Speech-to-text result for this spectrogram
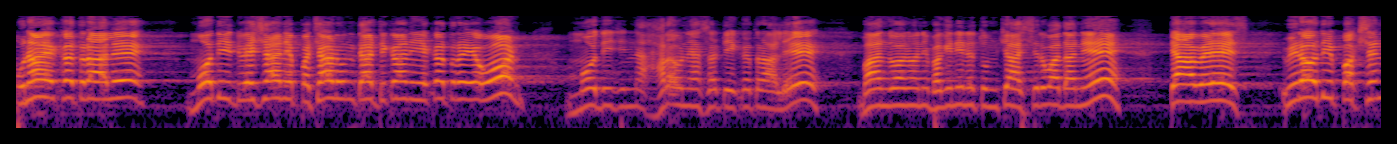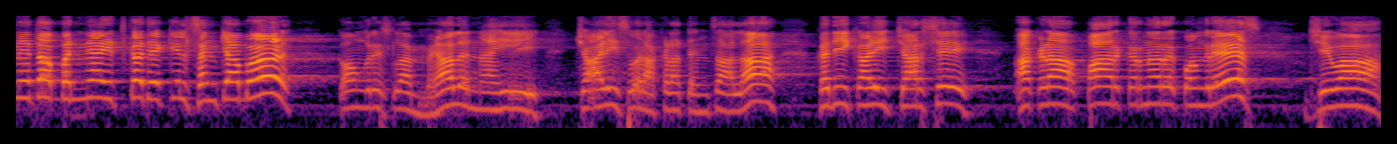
पुन्हा एकत्र आले. मोदी द्वेषाने पछाडून त्या ठिकाणी एकत्र येऊन मोदीजींना हरवण्यासाठी एकत्र आले. बांधवानो आणि भगिनीने तुमच्या आशीर्वादाने त्यावेळेस विरोधी पक्षनेता बनण्या इतकं देखील संख्याबळ काँग्रेसला मिळालं नाही. चाळीस वर आकडा त्यांचा आला. कधी काळी चारशे आकडा पार करणार काँग्रेस जेव्हा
